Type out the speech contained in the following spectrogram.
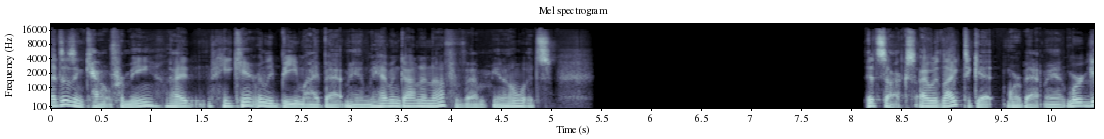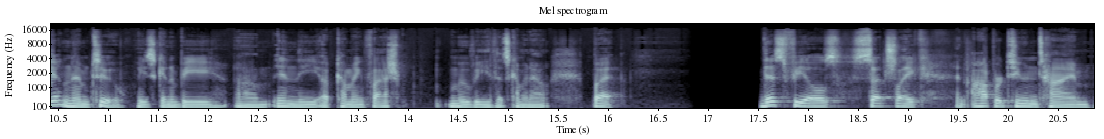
That doesn't count for me. I he can't really be my Batman. We haven't gotten enough of him. You know, it's it sucks. I would like to get more Batman. We're getting him too. He's going to be um, in the upcoming Flash movie that's coming out. But this feels such like an opportune time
